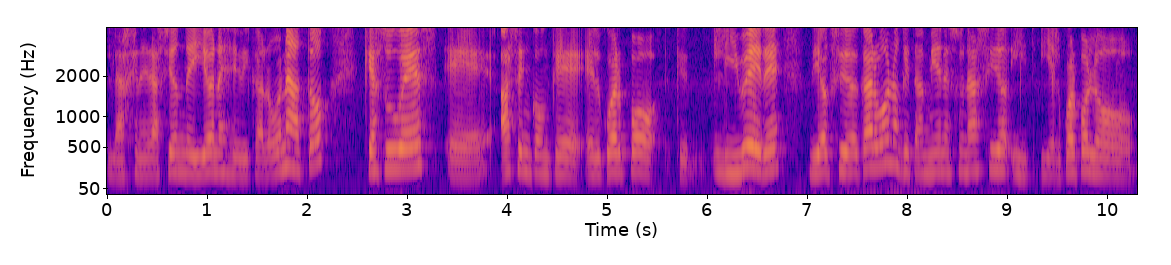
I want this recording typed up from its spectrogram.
la generación de iones de bicarbonato, que a su vez eh, hacen con que el cuerpo libere dióxido de carbono, que también es un ácido, y el cuerpo lo,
